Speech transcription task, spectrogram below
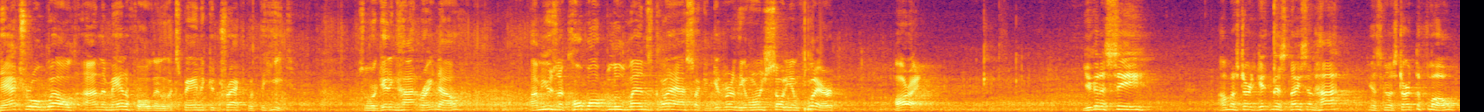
natural weld on the manifold and it'll expand and contract with the heat. So we're getting hot right now. I'm using a cobalt blue lens glass so I can get rid of the orange sodium flare. All right. You're gonna see, I'm gonna start getting this nice and hot. It's gonna start to flow.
